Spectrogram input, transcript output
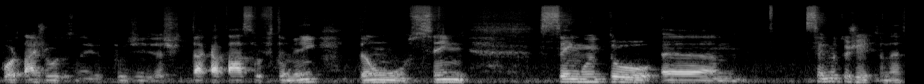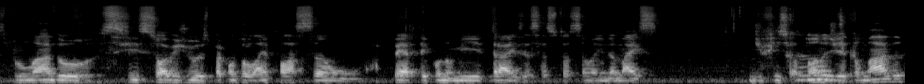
cortar juros, né? Virtude, acho que da catástrofe também. Então, sem, sem muito. É, sem muito jeito, né? Por um lado, se sobe juros para controlar a inflação, aperta a economia e traz essa situação ainda mais difícil à tona de retomada.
